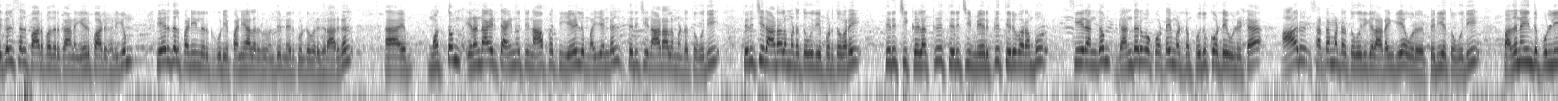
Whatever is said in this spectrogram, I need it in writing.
ரிகல்சல் பார்ப்பதற்கான ஏற்பாடுகளையும் தேர்தல் பணியில் இருக்கக்கூடிய பணியாளர்கள் வந்து மேற்கொண்டு வருகிறார்கள். மொத்தம் இரண்டாயிரத்தி ஐநூற்றி நாற்பத்தி ஏழு மையங்கள் திருச்சி நாடாளுமன்ற தொகுதி. திருச்சி நாடாளுமன்ற தொகுதியை பொறுத்தவரை திருச்சி கிழக்கு திருச்சி மேற்கு திருவரம்பூர் ஸ்ரீரங்கம் கந்தர்வக்கோட்டை மற்றும் புதுக்கோட்டை உள்ளிட்ட ஆறு சட்டமன்ற தொகுதிகள் அடங்கிய ஒரு பெரிய தொகுதி. பதினைந்து புள்ளி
